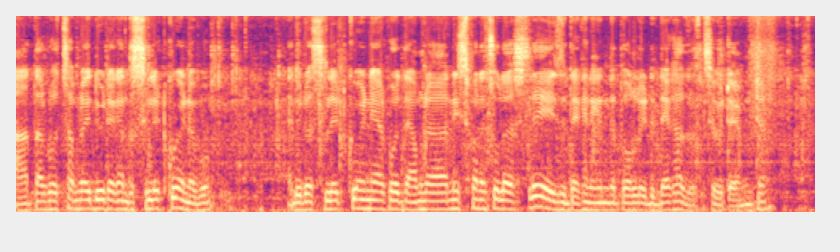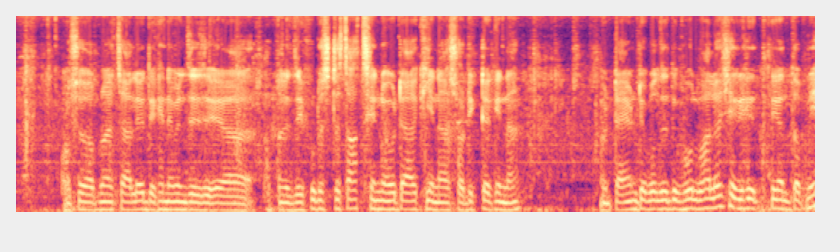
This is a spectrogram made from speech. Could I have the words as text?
আর তারপর হচ্ছে আমরা এই দুইটা কিন্তু সিলেক্ট করে নেব। এই দুটো সিলেক্ট করে নেওয়ার পর আমরা নিষ্পানে চলে আসলে এই যে দেখেন কিন্তু অলরেডি দেখা যাচ্ছে ওই টাইমটা অবশ্য আপনারা চাইলে দেখে নেবেন যে আপনারা যে ফুটেজটা চাচ্ছেন, ওইটা কি না সঠিকটা কি না টাইম টেবল যদি ভুল ভালো হয়, সেক্ষেত্রে কিন্তু আপনি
